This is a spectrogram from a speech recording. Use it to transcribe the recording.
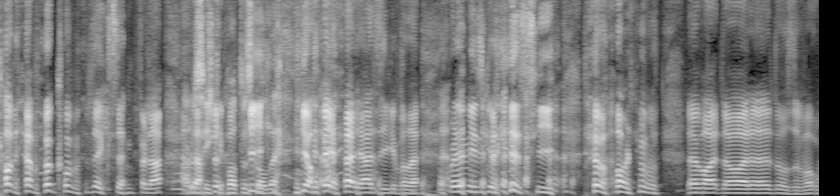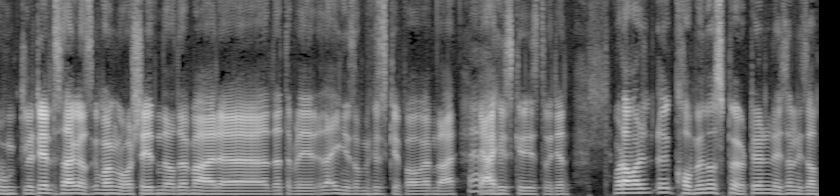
Kan jeg bare komme med et eksempel her? Er du sikker på at du skal det? ja, jeg, jeg er sikker på det. For det vi skulle si Det var noen, det var, det var eh, noen som var onkler til, så det er ganske mange år siden. Og de er, eh, dette blir, det er ingen som husker på hvem det er. Ja. Jeg husker historien. Hvor da var, eh, kom hun og spurte hun liksom, sånn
